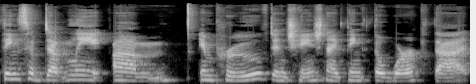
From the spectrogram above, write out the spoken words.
things have definitely um, improved and changed. And I think the work that,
